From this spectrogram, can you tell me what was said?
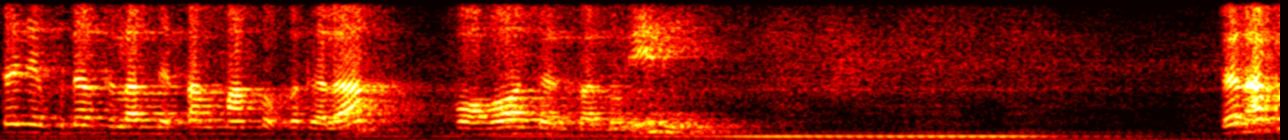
dan yang benar adalah setan masuk ke dalam pohon dan batu ini. Dan aku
